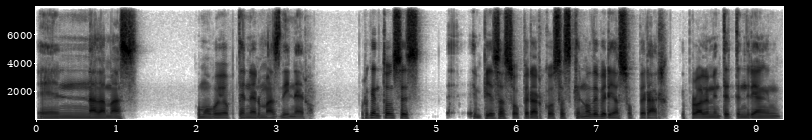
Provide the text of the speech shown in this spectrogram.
en nada más cómo voy a obtener más dinero. Porque entonces eh, empiezas a operar cosas que no deberías operar, que probablemente tendrían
